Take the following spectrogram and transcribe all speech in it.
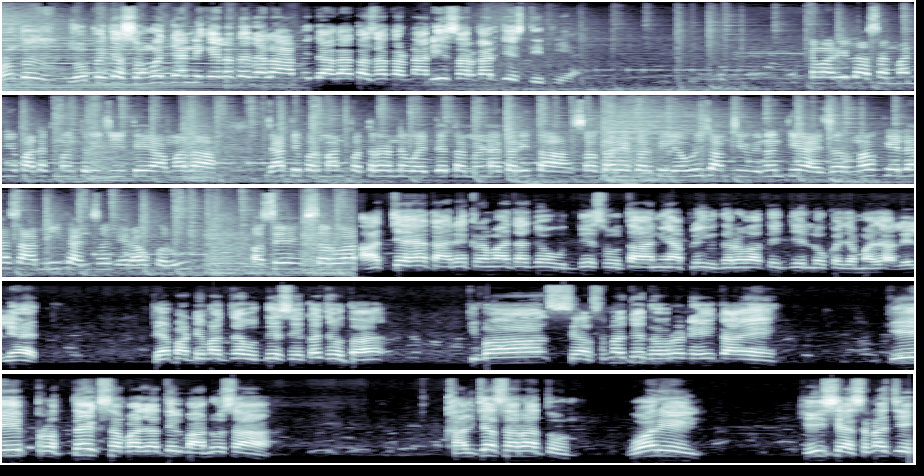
परंतु झोपेच्या सोंगत ज्यांनी केलं तर त्याला आम्ही जागा कसा करणार ही सरकारची स्थिती आहे. जानेवारीला सन्मान्य पालकमंत्रीजी ते आम्हाला जाती प्रमाणपत्रानं वैधता मिळण्याकरिता सहकार्य करतील एवढीच आमची विनंती आहे. जर न केल्यास आम्ही त्यांचा घेराव करू असे सर्व आजच्या ह्या कार्यक्रमाचा जो उद्देश होता आणि आपले विदर्भातील जे लोक जमा झालेले आहेत त्या पाठीमागचा उद्देश एकच होता की बा शासनाचे धोरण एक आहे की प्रत्येक समाजातील माणूस हा खालच्या सरातून वर येईल. ही शासनाची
